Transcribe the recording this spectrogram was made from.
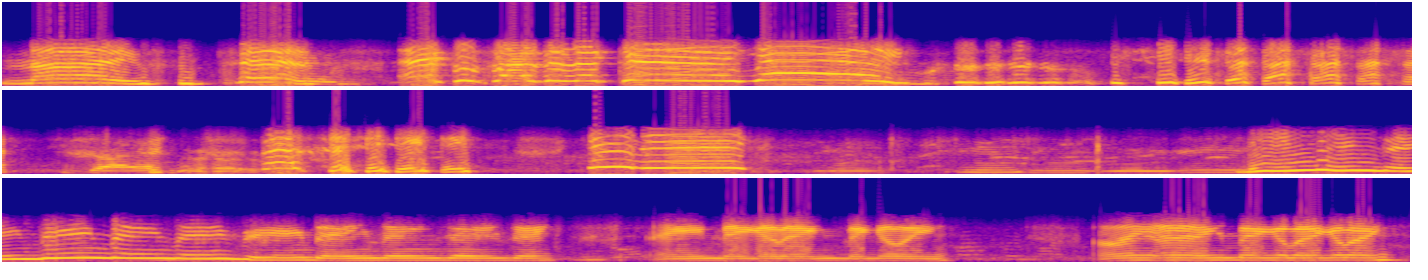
nine, ten. Exercise is a key! Yay! Kitty! Ring ring ding a ding a ding.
